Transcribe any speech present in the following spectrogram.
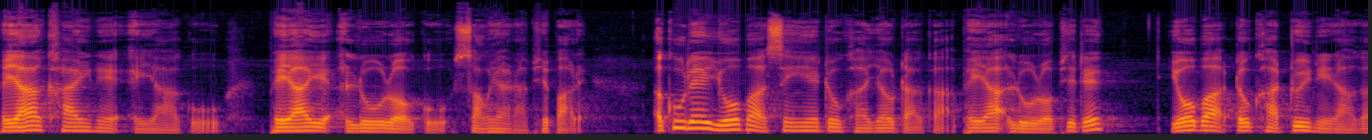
ဖျားခိုင်းတဲ့အရာကိုဖျားရဲ့အလိုတော်ကိုဆောင်ရတာဖြစ်ပါတယ်။အခုလဲယောဘဆင်းရဲဒုက္ခရောက်တာကဖျားအလိုတော်ဖြစ်တယ်။ယောဘဒုက္ခတွေ့နေတာက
